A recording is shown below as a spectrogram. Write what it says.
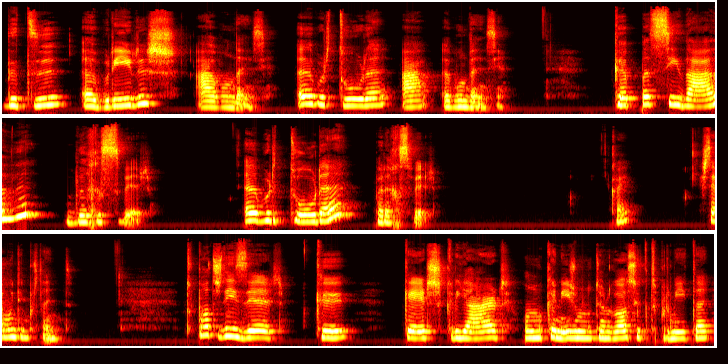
de te abrires à abundância. Abertura à abundância. Capacidade de receber. Abertura para receber. Ok? Isto é muito importante. Tu podes dizer que queres criar um mecanismo no teu negócio que te permita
